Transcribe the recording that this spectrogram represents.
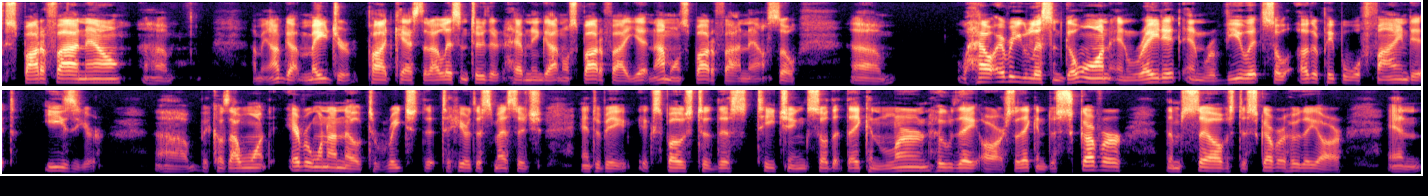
Spotify now. Um, I mean, I've got major podcasts that I listen to that haven't even gotten on Spotify yet, and I'm on Spotify now. So, um, however you listen, go on and rate it and review it so other people will find it easier. Uh, because I want everyone I know to reach the, to hear this message and to be exposed to this teaching so that they can learn who they are, so they can discover themselves, discover who they are. And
